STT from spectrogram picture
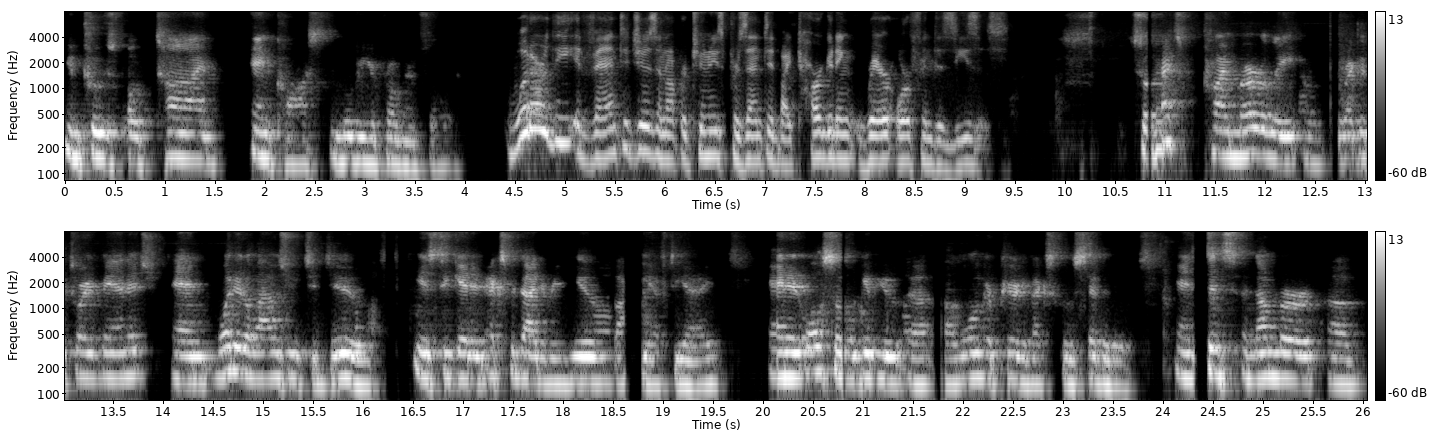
improves both time and cost in moving your program forward. What are the advantages and opportunities presented by targeting rare orphan diseases? So that's primarily a regulatory advantage. And what it allows you to do is to get an expedited review by the FDA. And it also will give you a, a longer period of exclusivity. And since a number of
